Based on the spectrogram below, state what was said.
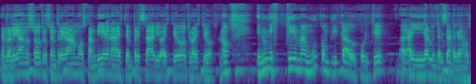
en realidad nosotros entregamos también a este empresario, a este otro, a este otro, ¿no? En un esquema muy complicado porque hay algo interesante que digamos,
